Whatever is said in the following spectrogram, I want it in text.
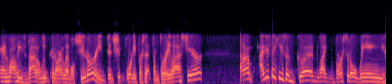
and while he's not a Luke Kennard level shooter, he did shoot forty percent from three last year. Um, I just think he's a good, like, versatile wing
